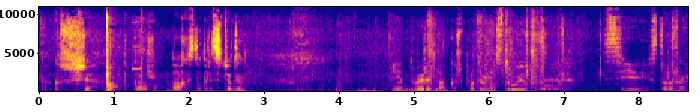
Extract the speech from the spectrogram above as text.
Також ще покажу дах 131. І двері також продемонструю з цієї сторони.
